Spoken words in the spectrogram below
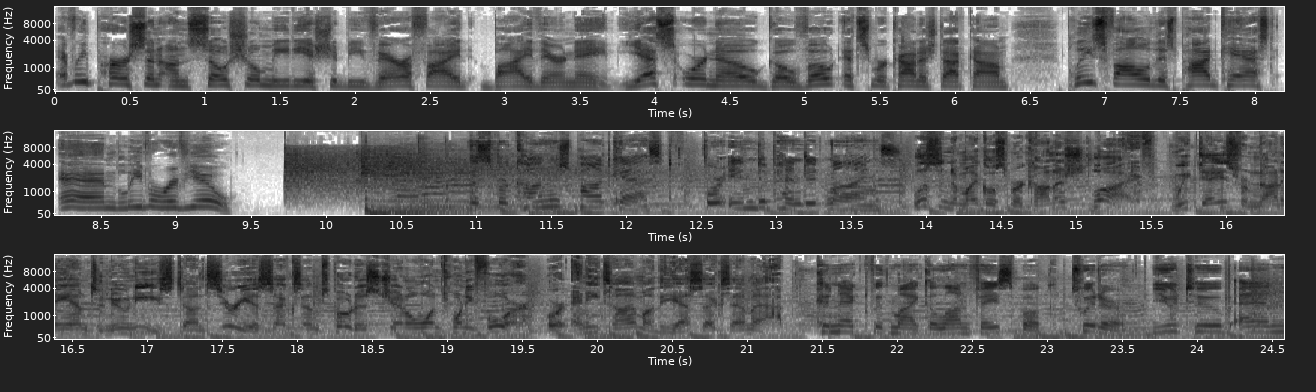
Every person on social media should be verified by their name. Yes or no, go vote at smerconish.com. Please follow this podcast and leave a review. The Smerconish Podcast for independent minds. Listen to Michael Smerconish live weekdays from 9 a.m. to noon East on Sirius XM's POTUS Channel 124 or anytime on the SXM app. Connect with Michael on Facebook, Twitter, YouTube, and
